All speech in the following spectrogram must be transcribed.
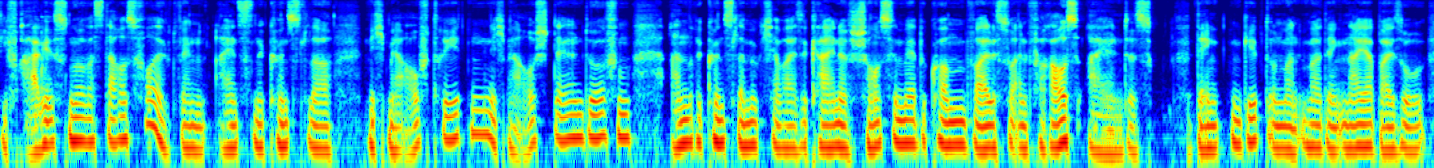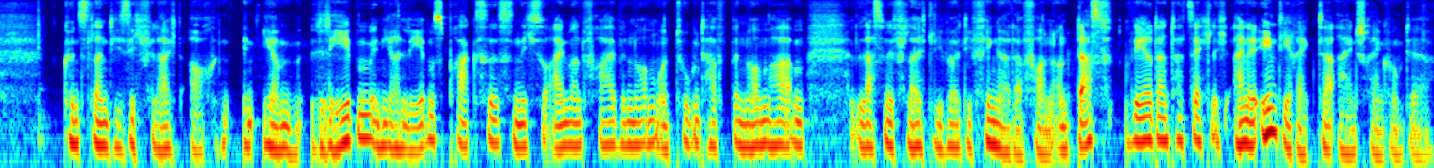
Die Frage ist nur, was daraus folgt, wenn einzelne Künstler nicht mehr auftreten, nicht mehr ausstellen dürfen, andere Künstler möglicherweise keine Chance mehr bekommen, weil es so ein vorauseilendes Denken gibt und man immer denkt, naja, bei so Künstlern, die sich vielleicht auch in ihrem Leben, in ihrer Lebenspraxis nicht so einwandfrei benommen und tugendhaft benommen haben, lassen wir vielleicht lieber die Finger davon. Und das wäre dann tatsächlich eine indirekte Einschränkung der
